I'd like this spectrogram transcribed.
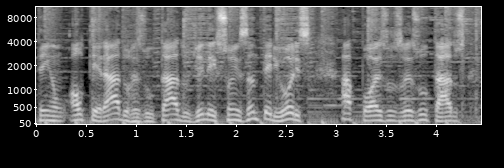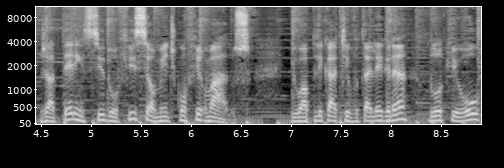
tenham alterado o resultado de eleições anteriores após os resultados já terem sido oficialmente confirmados. E o aplicativo Telegram bloqueou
